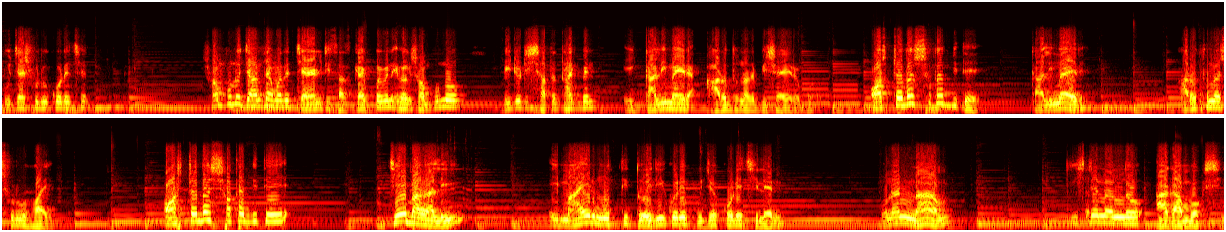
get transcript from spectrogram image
পূজা শুরু করেছেন? সম্পূর্ণ জানতে আমাদের চ্যানেলটি সাবস্ক্রাইব করবেন এবং সম্পূর্ণ ভিডিওটির সাথে থাকবেন এই কালী মায়ের আরাধনার বিষয়ের উপর। অষ্টাদশ শতাব্দীতে কালী মায়ের আরাধনা শুরু হয়। অষ্টাদশ শতাব্দীতে যে বাঙালি এই মায়ের মূর্তি তৈরি করে পুজো করেছিলেন, ওনার নাম কৃষ্ণানন্দ আগামবক্সী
